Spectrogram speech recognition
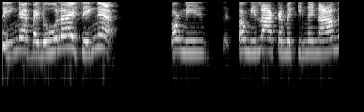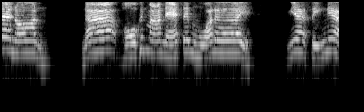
สิงเนี่ยไปดูเลยสิงเนี่ย ต้องมีต้องมีลากกันไปกินในน้ำแน่นอน นะโผล่ขึ้นมาแหนเต็มหัวเลย เนี่ยสิงเนี่ย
